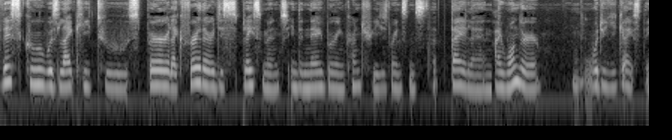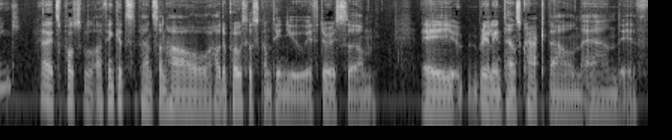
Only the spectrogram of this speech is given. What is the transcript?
this coup was likely to spur like further displacement in the neighboring countries, for instance, Thailand. I wonder, what do you guys think? Yeah, it's possible. I think it depends on how how the process continue. If there is um, a really intense crackdown, and if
